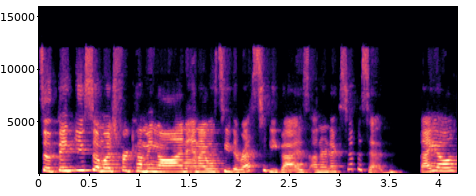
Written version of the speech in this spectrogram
so thank you so much for coming on, and I will see the rest of you guys on our next episode. Bye, y'all.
